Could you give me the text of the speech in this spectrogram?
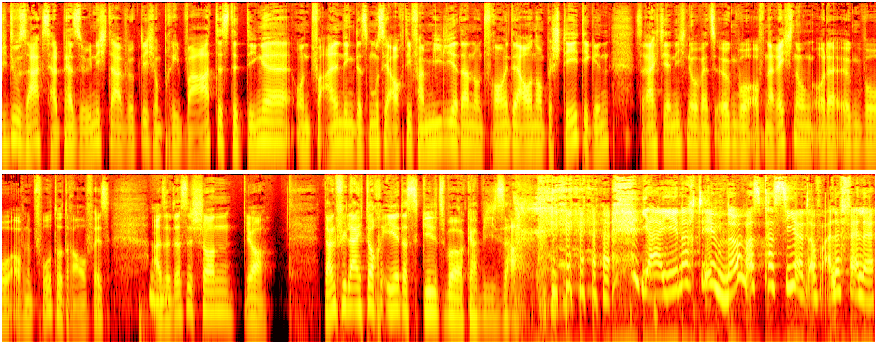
wie du sagst, halt persönlich da wirklich um privateste Dinge und vor allen Dingen, das muss ja auch die Familie dann und Freunde auch noch bestätigen. Es reicht ja nicht nur, wenn es irgendwo auf einer Rechnung oder irgendwo auf einem Foto drauf ist. Mhm. Also das ist schon, ja, dann vielleicht doch eher das Skilled Worker Visa. ja, je nachdem, ne, was passiert, auf alle Fälle.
